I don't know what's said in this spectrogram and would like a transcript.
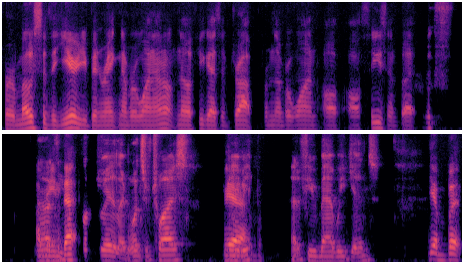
for most of the year you've been ranked number one. I don't know if you guys have dropped from number one all, all season, but I mean that fluctuated like once or twice. yeah, maybe. Had a few bad weekends. Yeah, but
